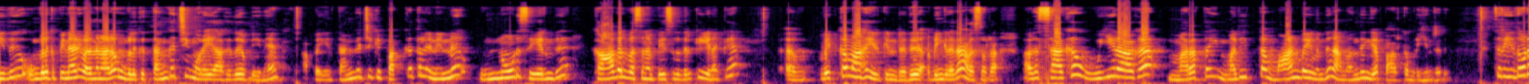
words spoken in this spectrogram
இது உங்களுக்கு பின்னாடி வளர்ந்தனால உங்களுக்கு தங்கச்சி முறையாகுது அப்படின்னு. அப்போ என் தங்கச்சிக்கு பக்கத்தில் நின்று உன்னோடு சேர்ந்து காதல் வசனம் பேசுவதற்கு எனக்கு வெட்கமாக இருக்கின்றது அப்படிங்கிறத அவ சொல்கிறான் ஆக சக உயிராக மரத்தை மதித்த மாண்பை வந்து நாம் வந்து இங்கே பார்க்க முடிகின்றது. சரி இதோட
